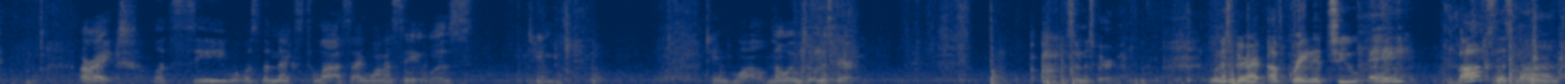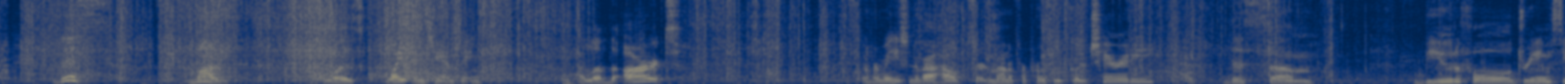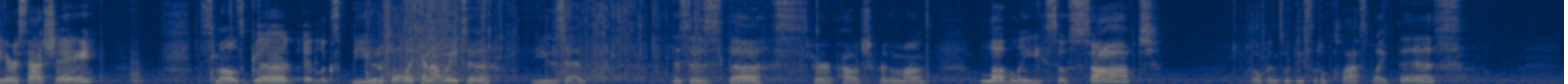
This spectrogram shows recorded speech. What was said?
Alright, let's see. What was the next to last? I want to say it was Tamed Tamed Wild. No, it was Una Spirit. it was Una Spirit. Una Spirit upgraded to a box this month. This month was quite enchanting. I love the art information about how a certain amount of her proceeds go to charity. This um, beautiful Dream Seer sachet smells good. It looks beautiful. I cannot wait to use it. This is the spirit pouch for the month. Lovely, so soft. Opens with these little clasps like this.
